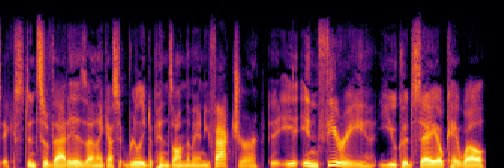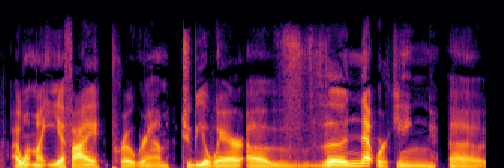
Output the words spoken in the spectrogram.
extensive that is, and I guess it really depends on the manufacturer. In theory, you could say, okay, well, I want my EFI program to be aware of the networking uh,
